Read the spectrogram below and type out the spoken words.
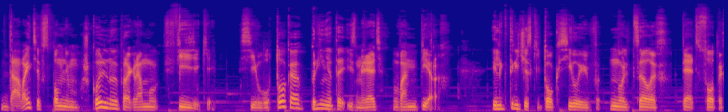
давайте вспомним школьную программу физики. Силу тока принято измерять в амперах. Электрический ток силой в 0,5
